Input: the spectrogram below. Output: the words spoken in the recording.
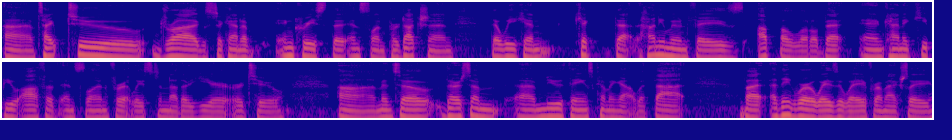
uh, type 2 drugs to kind of increase the insulin production that we can kick that honeymoon phase up a little bit and kind of keep you off of insulin for at least another year or two. Um, and so there are some um, new things coming out with that. But I think we're a ways away from actually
